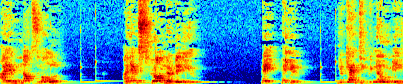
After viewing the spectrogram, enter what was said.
I am not small. I am stronger than you. Hey, hey you! Can't ignore me.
